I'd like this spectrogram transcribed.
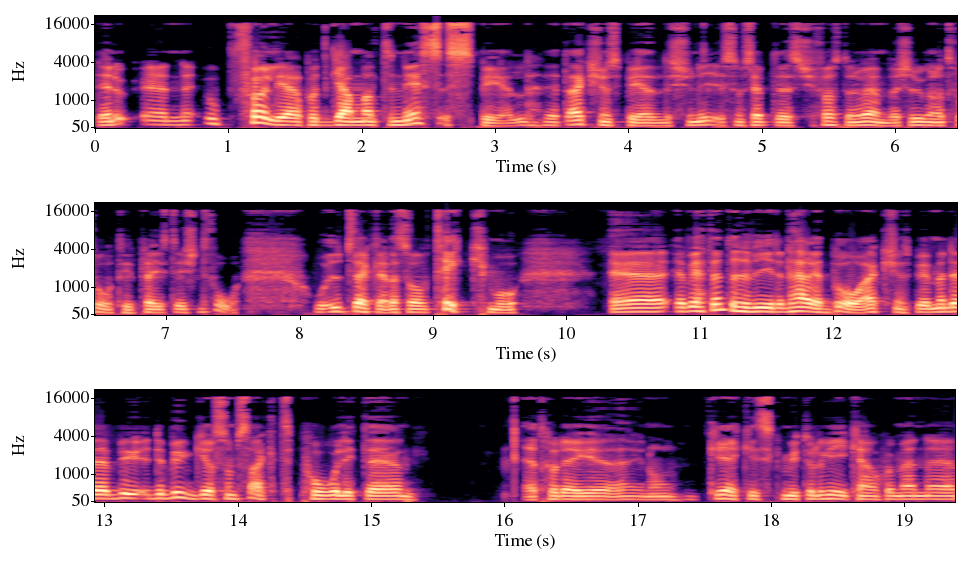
det är en, en uppföljare på ett gammalt NES-spel. Det är ett actionspel 29, som släpptes 21 november 2002 till Playstation 2. Och utvecklades av Tecmo. Eh, jag vet inte huruvida det här är ett bra actionspel, men det, by, det bygger som sagt på lite... Jag tror det är eh, någon grekisk mytologi kanske, men... Eh,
